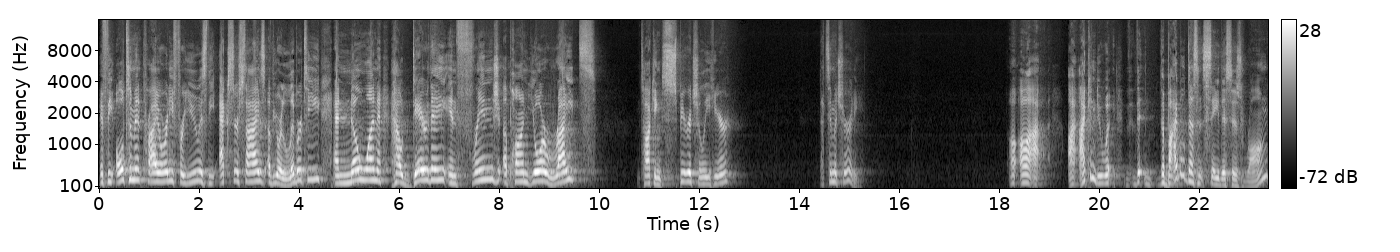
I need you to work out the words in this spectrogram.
If the ultimate priority for you is the exercise of your liberty, and no one, how dare they, infringe upon your rights, I'm talking spiritually here, that's immaturity. Oh, oh I, I, can do what. The, the Bible doesn't say this is wrong.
